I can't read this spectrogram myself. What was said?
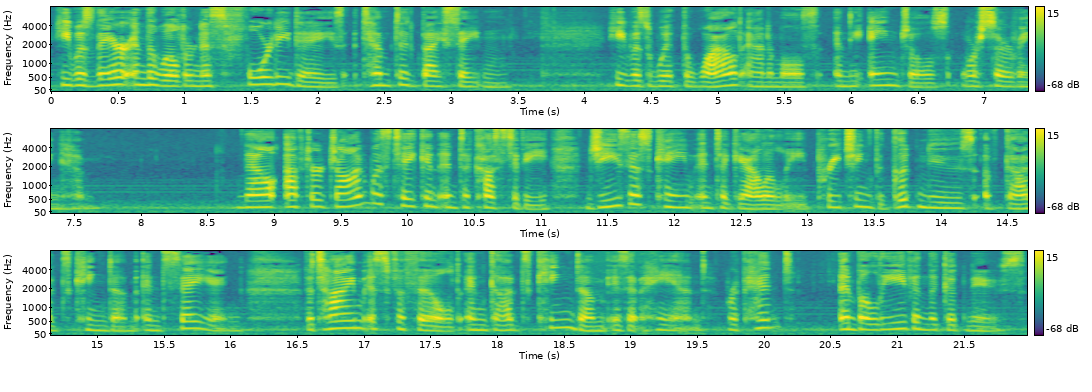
He was there in the wilderness forty days, tempted by Satan. He was with the wild animals, and the angels were serving him. Now, after John was taken into custody, Jesus came into Galilee, preaching the good news of God's kingdom and saying, The time is fulfilled, and God's kingdom is at hand. Repent and believe in the good news.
